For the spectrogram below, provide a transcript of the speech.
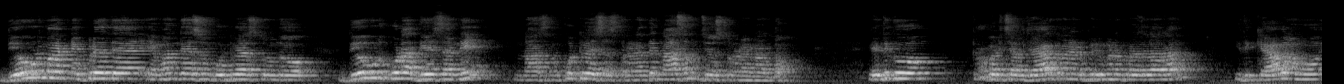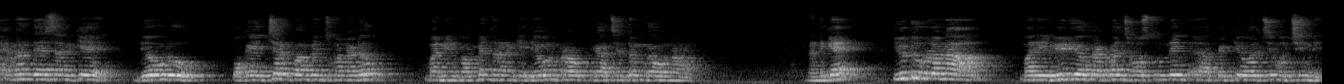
దేవుడి మాటని ఎప్పుడైతే యమన్ దేశం కొట్టివేస్తుందో దేవుడు కూడా దేశాన్ని నాశనం కొట్టివేసేస్తున్నాడు. అంటే నాశనం చేస్తున్నాడు అని అర్థం. ఎందుకు? కాబట్టి చాలా జాగ్రత్తమైన ప్రియమైన ప్రజలారా. ఇది కేవలము ఎమన్ దేశానికే దేవుడు ఒక హెచ్చరిక పంపించమన్నాడు. మరి నేను పంపించడానికి దేవుని ప్రవక్తగా సిద్ధంగా ఉన్నాను. అందుకే యూట్యూబ్లోన మరి వీడియో పెట్టవలసి వస్తుంది పెట్టవలసి వచ్చింది.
